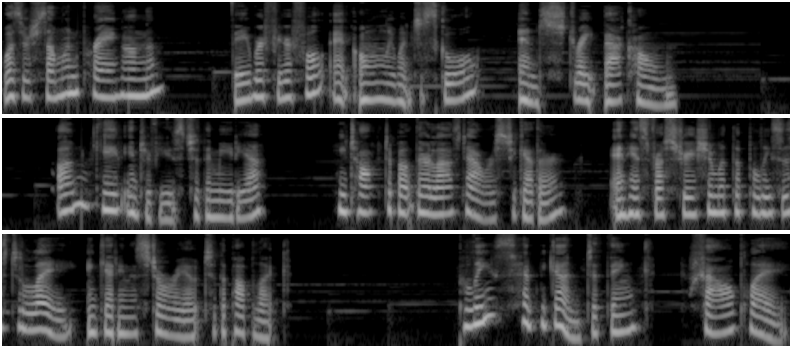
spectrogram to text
Was there someone preying on them? They were fearful and only went to school and straight back home. Ung gave interviews to the media. He talked about their last hours together and his frustration with the police's delay in getting the story out to the public. Police had begun to think foul play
